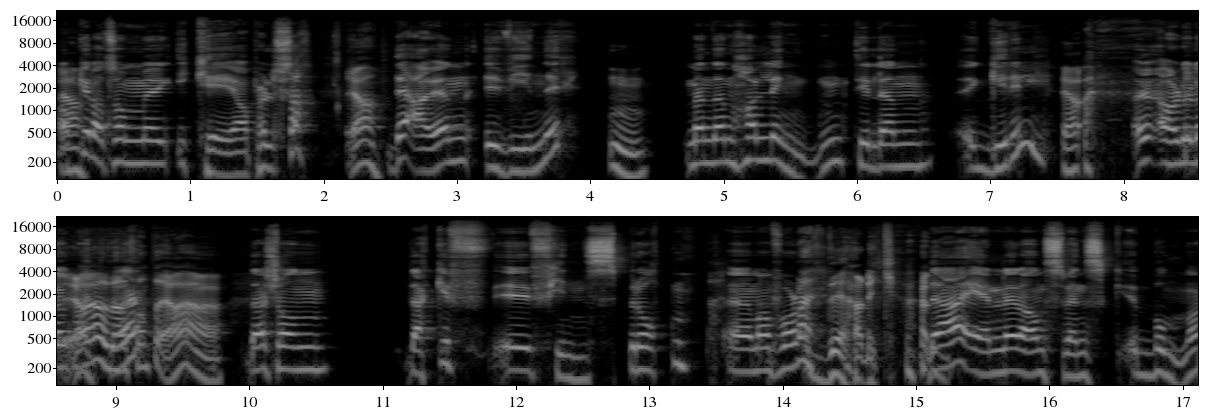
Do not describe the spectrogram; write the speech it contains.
Ja. Akkurat som Ikea-pølsa. ja. Det er jo en wiener, Mm. men den har lengden til en grill. ja. Har du lagt Ja, ja, merke det er sant. Ja, ja. Det er sånn Det er ikke eh, Finnsbråten eh, man får der. Det er det ikke. Det er en eller annen svensk bonde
